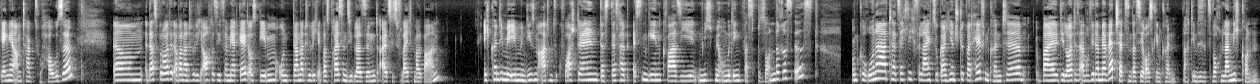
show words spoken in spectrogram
Gänge am Tag zu Hause. Ähm, das bedeutet aber natürlich auch, dass sie vermehrt Geld ausgeben und dann natürlich etwas preissensibler sind, als sie es vielleicht mal waren. Ich könnte mir eben in diesem Atemzug vorstellen, dass deshalb Essen gehen quasi nicht mehr unbedingt was Besonderes ist und Corona tatsächlich vielleicht sogar hier ein Stück weit helfen könnte, weil die Leute es einfach wieder mehr wertschätzen, dass sie rausgehen können, nachdem sie es jetzt wochenlang nicht konnten.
